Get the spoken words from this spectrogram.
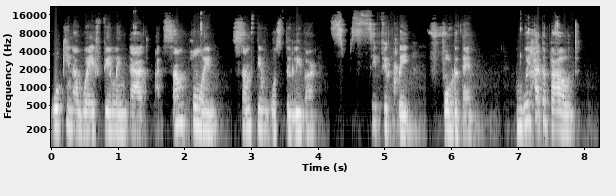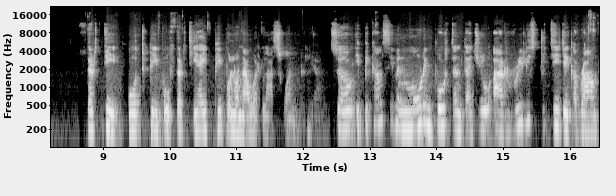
walking away feeling that at some point something was delivered specifically for them. We had about 30 odd people, 38 people on our last one. Yeah. So it becomes even more important that you are really strategic around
